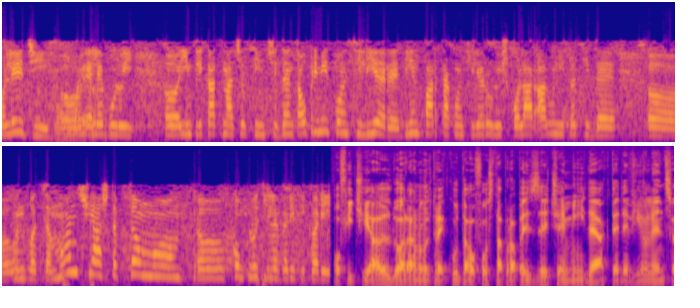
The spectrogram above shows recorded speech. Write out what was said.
Colegii uh, elevului uh, implicat în acest incident au primit consiliere din partea consilierului școlar al unității de uh, învățământ și așteptăm uh, uh, concluziile verificării. Oficial, doar anul trecut au fost aproape 10.000 de acte de violență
